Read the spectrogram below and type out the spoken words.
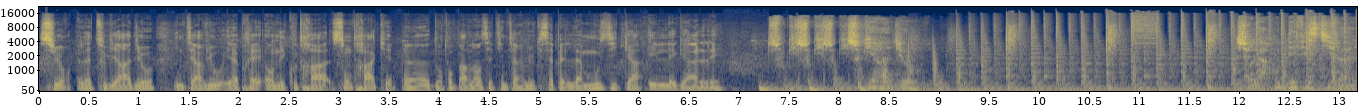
sur la Tsugi Radio interview et après on écoutera son track euh, dont on parle dans cette interview qui s'appelle La Musica Illegale. Tsugi, Tsugi, Tsugi, Tsugi Radio. Sur la route des festivals.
